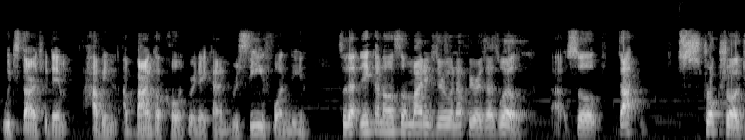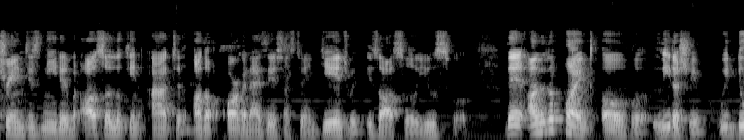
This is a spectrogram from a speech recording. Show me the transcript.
which starts with them having a bank account where they can receive funding so that they can also manage their own affairs as well. Uh, so that structural change is needed, but also looking at other organizations to engage with is also useful. Then, under the point of uh, leadership, we do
